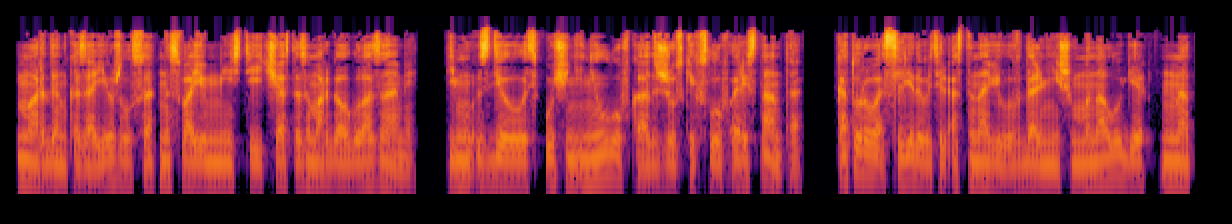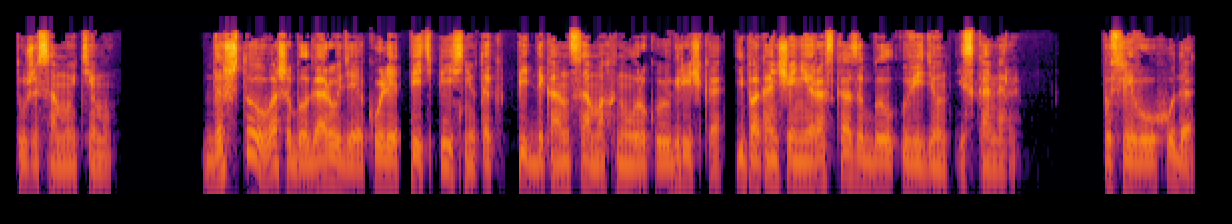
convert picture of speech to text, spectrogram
Марденко заежился на своем месте и часто заморгал глазами. Ему сделалось очень неловко от жестких слов арестанта, которого следователь остановил в дальнейшем монологе на ту же самую тему. «Да что, ваше благородие, коли петь песню, так петь до конца», махнул рукой Гречка и по окончании рассказа был уведен из камеры. После его ухода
